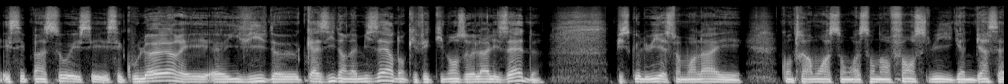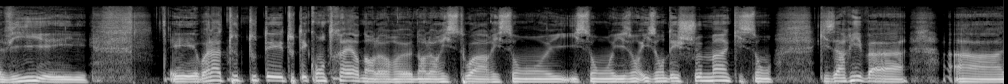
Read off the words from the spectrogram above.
et ses pinceaux et ses, ses couleurs et euh, ils vivent quasi dans la misère. Donc effectivement Zola les aide puisque lui à ce moment-là et contrairement à son à son enfance, lui il gagne bien sa vie et et voilà, tout, tout est tout est contraire dans leur dans leur histoire. Ils sont ils sont ils ont ils ont des chemins qui sont qu'ils arrivent à, à,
